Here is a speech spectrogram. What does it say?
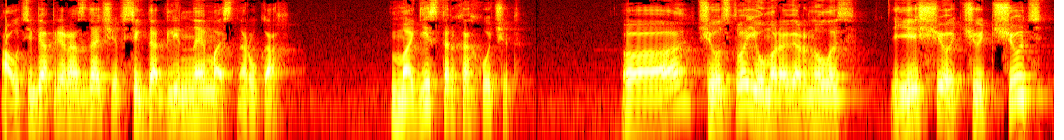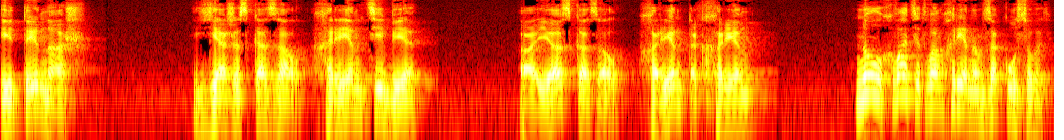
а у тебя при раздаче всегда длинная масть на руках». Магистр хохочет. «О, чувство юмора вернулось. Еще чуть-чуть, и ты наш». «Я же сказал, хрен тебе». «А я сказал, хрен так хрен». «Ну, хватит вам хреном закусывать»,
